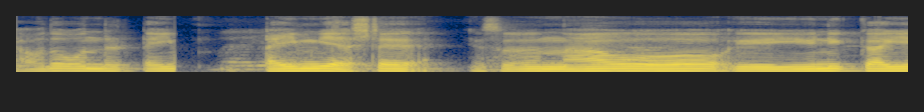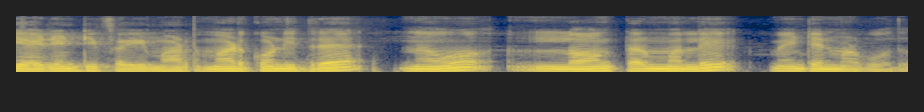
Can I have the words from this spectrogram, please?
ಯಾವುದೋ ಒಂದು ಟೈಮ್ ಟೈಮ್ಗೆ ಅಷ್ಟೇ. ಸೊ ನಾವು ಯೂನಿಕ್ಕಾಗಿ ಐಡೆಂಟಿಫೈ ಮಾಡಿ ಮಾಡ್ಕೊಂಡಿದ್ರೆ ನಾವು ಲಾಂಗ್ ಟರ್ಮಲ್ಲಿ ಮೇಂಟೈನ್ ಮಾಡ್ಬೋದು.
